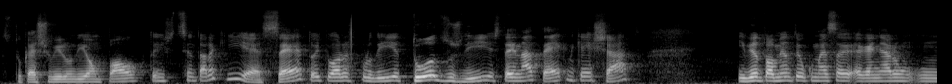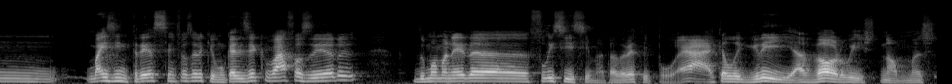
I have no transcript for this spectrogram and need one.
se tu queres subir um dia a um palco, tens de sentar aqui. É 7, 8 horas por dia, todos os dias, treinar técnica, é chato. Eventualmente eu começo a ganhar um, um, mais interesse em fazer aquilo. Não quer dizer que vá fazer de uma maneira felicíssima, estás a ver? Tipo, ah, que alegria, adoro isto. Não, mas,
